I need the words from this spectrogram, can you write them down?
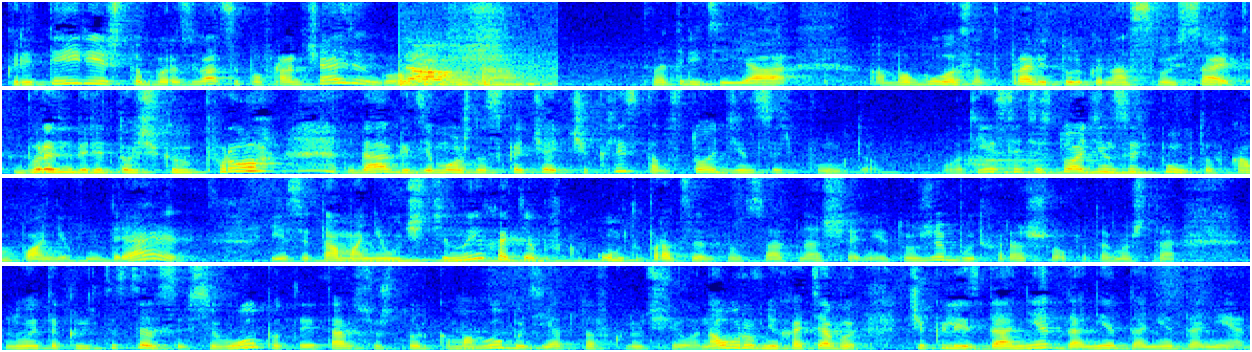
Критерии, чтобы развиваться по франчайзингу? Да, уже. Смотрите, я могу вас отправить только на свой сайт brandberry.pro, да, где можно скачать чек-лист, там 111 пунктов. Вот если эти 111 пунктов компания внедряет, если там они учтены хотя бы в каком-то процентном соотношении, то уже будет хорошо, потому что ну, это квинтэссенция всего опыта, и там все, что только могло быть, я туда включила. На уровне хотя бы чек-лист «да, нет, да, нет, да, нет, да, нет».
